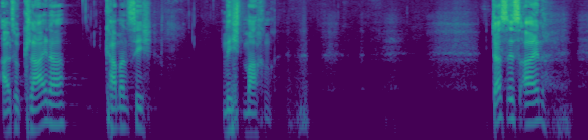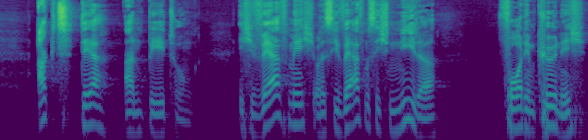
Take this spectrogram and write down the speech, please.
also kleiner kann man sich nicht machen. Das ist ein Akt der Anbetung. Ich werf mich oder sie werfen sich nieder vor dem König.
